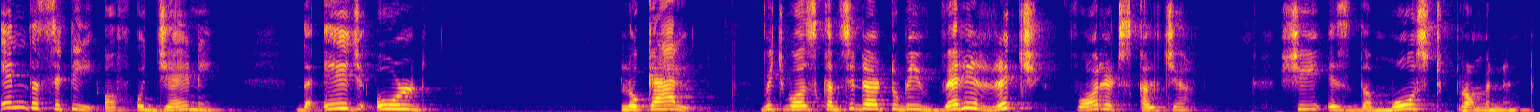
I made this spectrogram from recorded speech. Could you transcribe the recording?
in the city of Ujjaini, the age old locale, which was considered to be very rich for its culture, she is the most prominent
